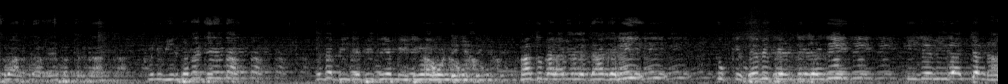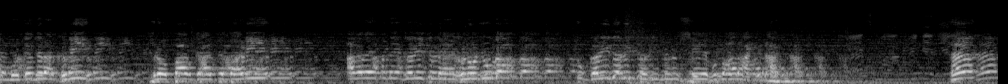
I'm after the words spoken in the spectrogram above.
ਸਵਾਲ ਕਰ ਰਿਹਾ ਪੱਤਰਕਾਰ ਮੈਨੂੰ ਵੀਰ ਪਤਾ ਕੀ ਕਹਿੰਦਾ? ਕਹਿੰਦਾ ਬੀਜੇਪੀ ਦੀਆਂ ਮੀਟਿੰਗਾਂ ਹੋਣ ਡੀਆਂ ਮੈਂ ਤੂੰ ਮੇਰਾ ਵੀ ਇਦਾਂ ਕਰੀ। ਤੂੰ ਕਿਸੇ ਵੀ ਪਿੰਡ 'ਚ ਚਲਦੀ ਬੀਜੇਪੀ ਦਾ ਝੰਡਾ ਮੋਢੇ ਤੇ ਰੱਖ ਲਈ ਸਰੋਪਾ ਗੱਲ 'ਚ ਪਾੜੀ ਅਗਲੇ ਬੰਦੇ ਗਲੀ 'ਚ ਮੈਂ ਖਲੋ ਜਾਊਗਾ ਤੂੰ ਗਲੀ ਦੇ ਵਿੱਚੋਂ ਦੀ ਮੈਨੂੰ ਸੇਫ ਬਾਹਰ ਆ ਕੇ ਰੱਖ ਹੈ?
